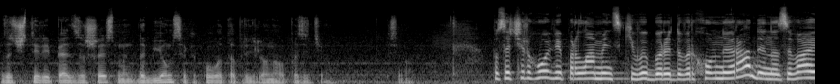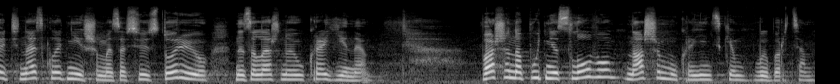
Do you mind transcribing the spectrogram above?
за 4, 5, за 6 мы добьемся какого-то определенного позитива. Спасибо. Позачергові парламентські вибори до Верховної Ради називають найскладнішими за всю історію незалежної України. Ваше напутнє слово нашим українським виборцям.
